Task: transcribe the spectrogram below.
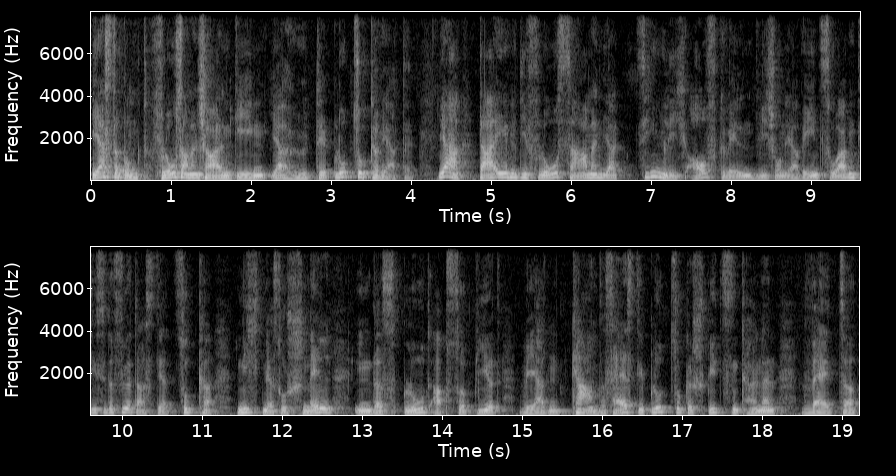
Erster Punkt, Flohsamenschalen gegen erhöhte Blutzuckerwerte. Ja, da eben die Flohsamen ja ziemlich aufquellen, wie schon erwähnt, sorgen diese dafür, dass der Zucker nicht mehr so schnell in das Blut absorbiert werden kann. Das heißt, die Blutzuckerspitzen können weiter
